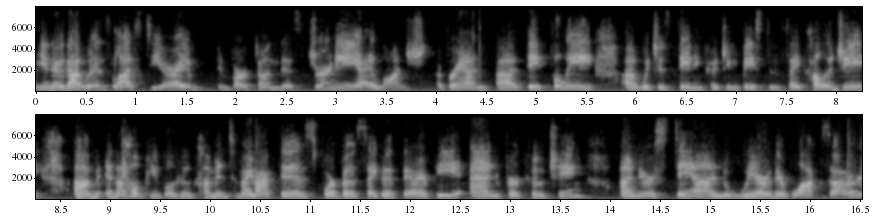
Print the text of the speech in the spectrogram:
you know, that was last year. I embarked on this journey. I launched a brand, uh, Datefully, uh, which is dating coaching based in psychology. Um, and I help people who come into my practice for both psychotherapy and for coaching understand where their blocks are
